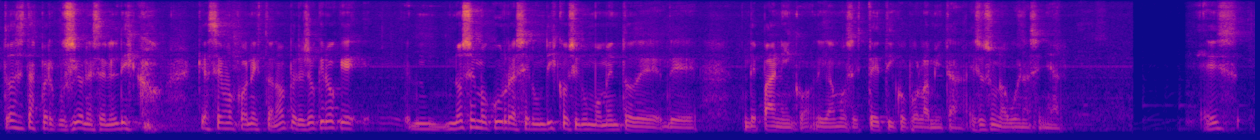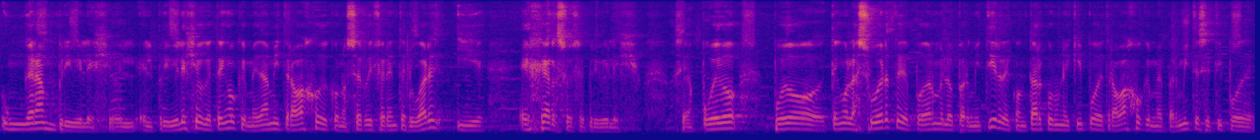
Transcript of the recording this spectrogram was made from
todas estas percusiones en el disco. ¿Qué hacemos con esto? No? Pero yo creo que mm, no se me ocurre hacer un disco sin un momento de, de, de pánico, digamos, estético por la mitad. Eso es una buena señal es un gran privilegio, el, privilegio que tengo que me da mi trabajo de conocer diferentes lugares y ejerzo ese privilegio. O sea, puedo, puedo, tengo la suerte de podérmelo permitir, de contar con un equipo de trabajo que me permite ese tipo de,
